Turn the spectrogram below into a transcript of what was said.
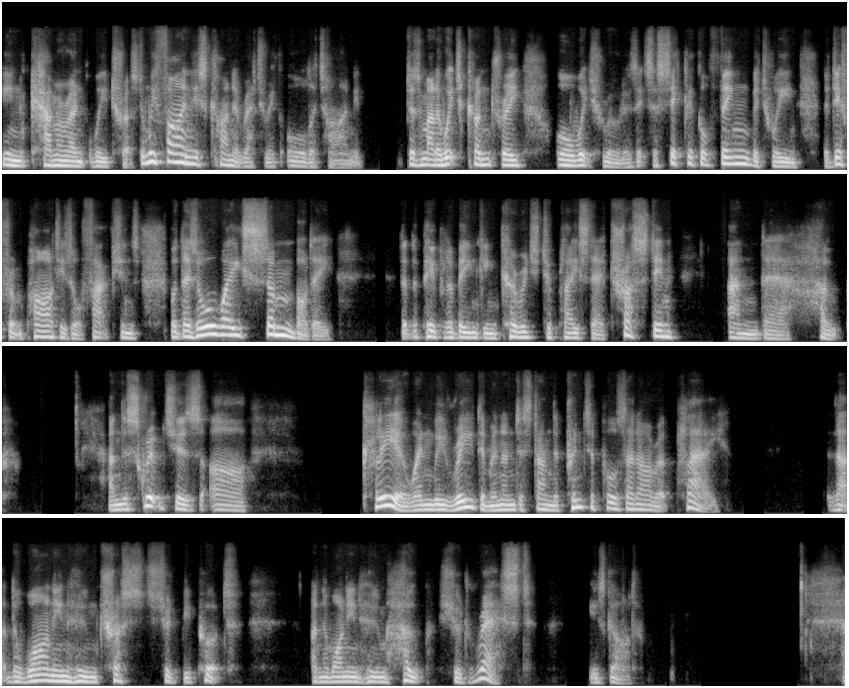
in Cameron we trust. And we find this kind of rhetoric all the time. It doesn't matter which country or which rulers. It's a cyclical thing between the different parties or factions, but there's always somebody that the people are being encouraged to place their trust in and their hope. And the scriptures are clear when we read them and understand the principles that are at play that the one in whom trust should be put and the one in whom hope should rest is God.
